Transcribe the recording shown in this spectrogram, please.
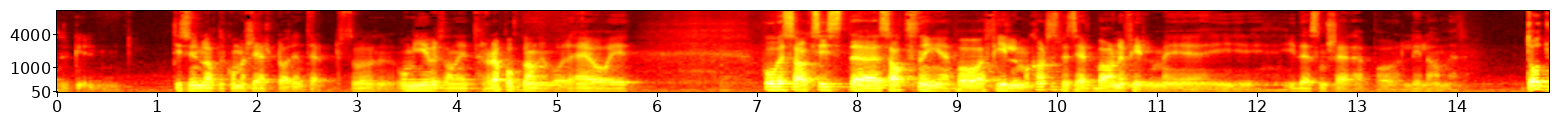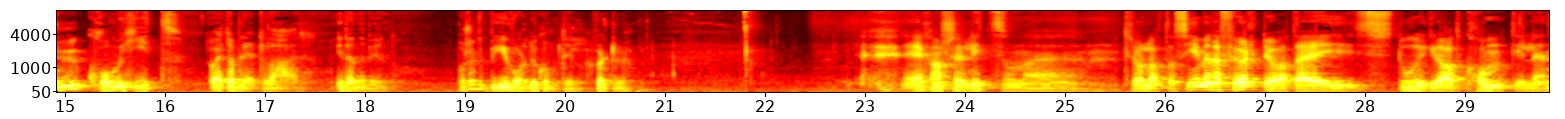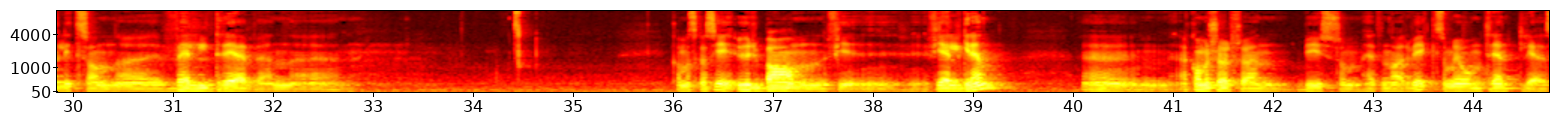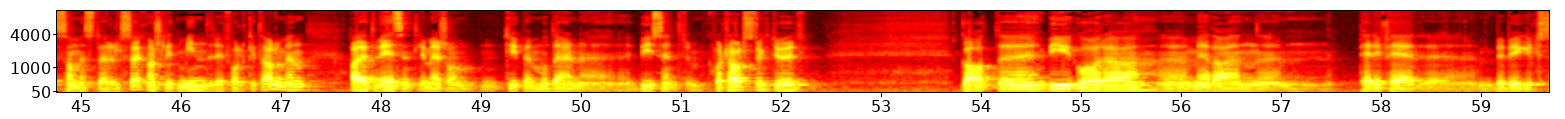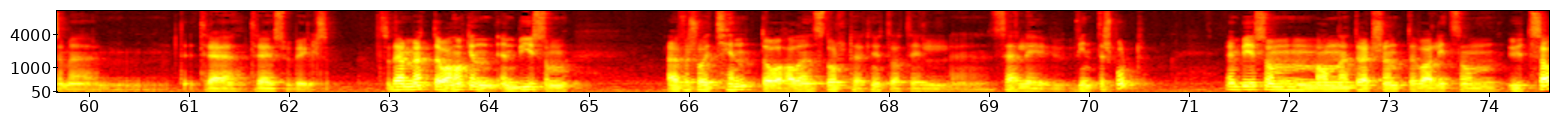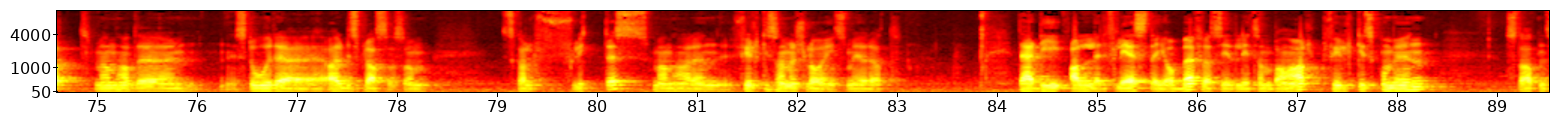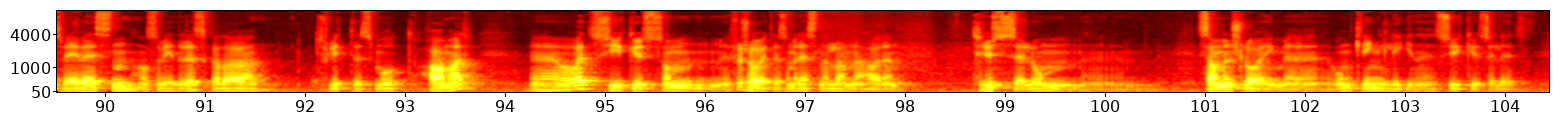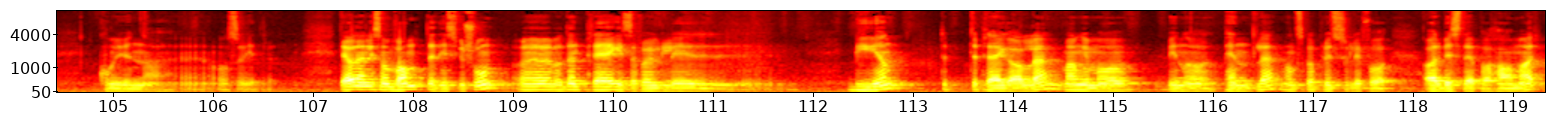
tilsynelatende kommersielt orientert. Så omgivelsene i trappeoppgangen vår er jo i hovedsak siste satsinger på film, og kanskje spesielt barnefilm, i, i, i, det som skjer her på Lillehammer. Da du kom hit og etablerte deg her i denne byen, hva slags by var det du kom til, følte du? Det er kanskje litt sånn eh, trollete å si, men jeg følte jo at jeg i stor grad kom til en litt sånn uh, veldreven uh, Hva man skal si urban fjellgrend. Uh, jeg kommer sjøl fra en by som heter Narvik, som er omtrentlig samme størrelse, kanskje litt mindre folketall, men har et vesentlig mer sånn type moderne bysentrum. Kvartalstruktur, gater, bygårder, eh, med en eh, perifer eh, bebyggelse med tre, trehusbebyggelse. Så det jeg møtte, var nok en, en by som jeg for så vidt kjente og hadde en stolthet knytta til særlig vintersport. En by som man etter hvert skjønte var litt sånn utsatt. Man hadde store arbeidsplasser som skal flyttes. Man har en fylkessammenslåing som gjør at der de aller fleste jobber, for å si det litt sånn banalt. Fylkeskommunen, Statens vegvesen osv. skal da flyttes mot Hamar. Eh, og et sykehus som for så vidt er som resten av landet har en trussel om eh, sammenslåing med omkringliggende sykehus eller kommuner eh, osv. Det er den liksom vante diskusjonen, og den preger selvfølgelig byen. Det, det, preger alle. Mange må begynne å pendle. Man skal plutselig få arbeidssted på Hamar.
